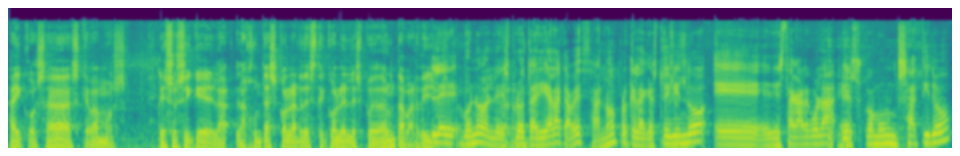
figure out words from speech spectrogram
hay cosas que, vamos, eso sí que la, la junta escolar de este cole les puede dar un tabardillo. Le- bueno, le explotaría la cabeza, ¿no? Porque la que estoy viendo eh, en esta gárgola es como un sátiro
